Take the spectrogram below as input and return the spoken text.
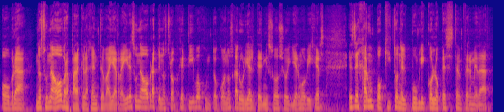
obra, no es una obra para que la gente vaya a reír, es una obra que nuestro objetivo, junto con Oscar Uriel, que es mi socio, y Guillermo Vigers, es dejar un poquito en el público lo que es esta enfermedad,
